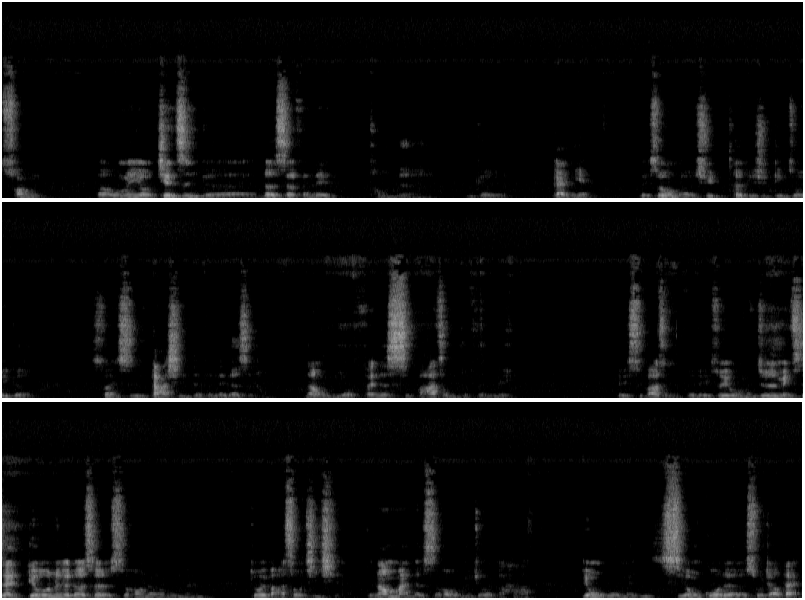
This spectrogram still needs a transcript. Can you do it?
创，呃，我们有建制一个垃圾分类的一个概念，对，所以我们有去特别去定做一个算是大型的分类垃圾桶，然后我们有分了十八种的分类，对，十八种的分类，所以我们就是每次在丢那个垃圾的时候呢，我们就会把它收集起来，等到满的时候，我们就会把它用我们使用过的塑胶袋，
